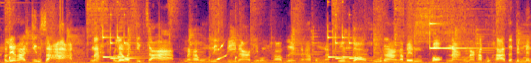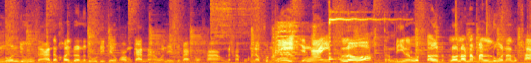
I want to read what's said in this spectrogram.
เขาเรียกว่ากลิ่นสะอาด นะเขาเรียกว่ากลิ่นสะอาดนะครับผมอันนี้ดีมากที่ผมชอบเลยนะครับผมนะส่วนเบาะคู่หน้าก็เป็นเบาะหนังนะครับลูกค้าแต่เป็นแมนนวลอยู่นะแต่ค่อยเรามาดูดีเทลพร้อมกันนะครับวันนี้อธิบายคร่าวๆนะครับผมแล้วคุณพี่ยังไงเหรอทำดีนะรถเติมรถเราน้ำมันล้วนนะลูกค้า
